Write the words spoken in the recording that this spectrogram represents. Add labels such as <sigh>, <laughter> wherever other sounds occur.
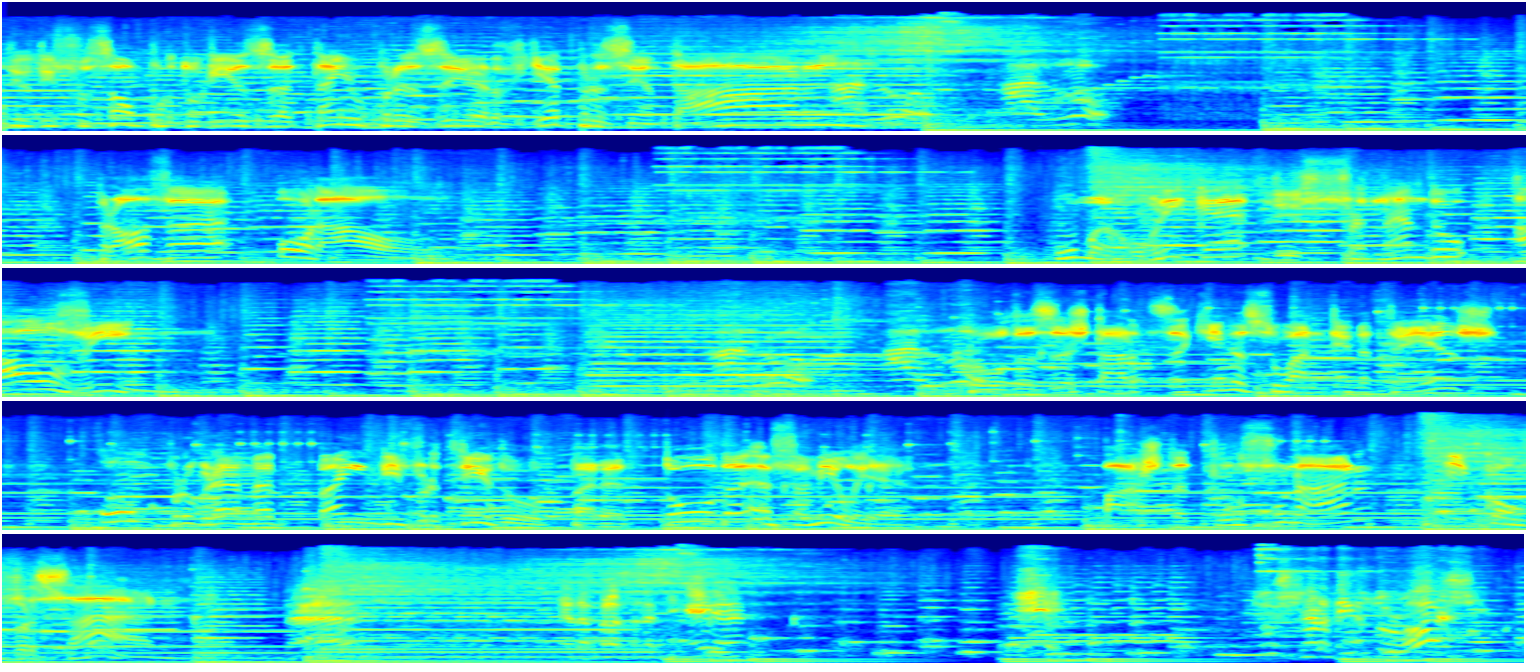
Radiodifusão Portuguesa tem o prazer de apresentar. Alô, alô. Prova Oral. Uma rubrica de Fernando Alvim. Alô, alô. Todas as tardes aqui na sua Antena 3. Um programa bem divertido para toda a família. Basta telefonar e conversar. Ah, é da Praça da Figueira? E? Do Jardim Zoológico?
